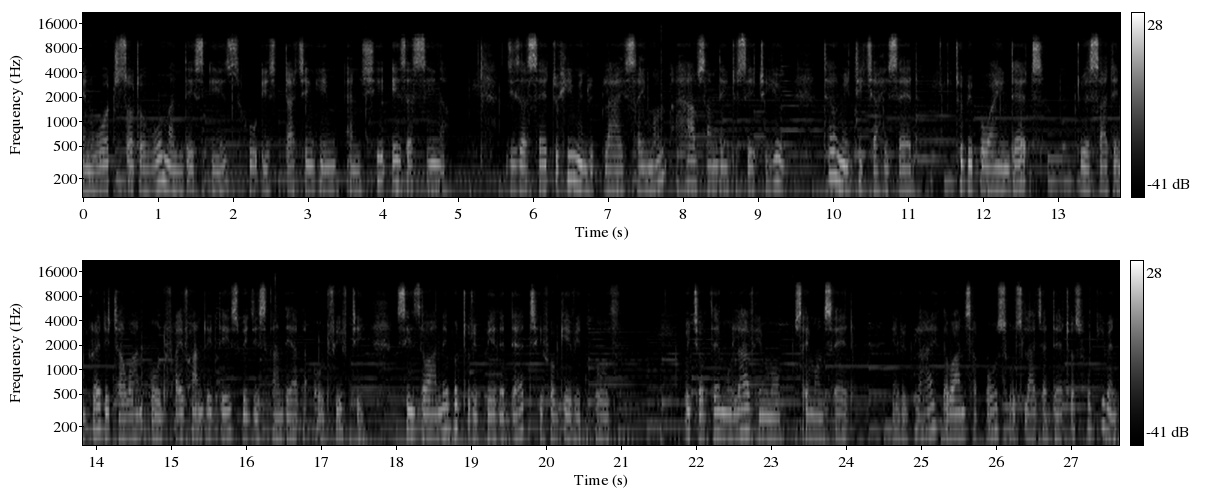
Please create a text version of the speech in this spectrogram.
and what sort of woman this is who is touching him, and she is a sinner. Jesus said to him in reply, Simon, I have something to say to you. Tell me, teacher, he said. Two people were in debt to a certain creditor. One owed 500 days' wages and the other owed 50. Since they were unable to repay the debt, he forgave it both. Which of them will love him more? Simon said. In reply, the one supposed whose larger debt was forgiven.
